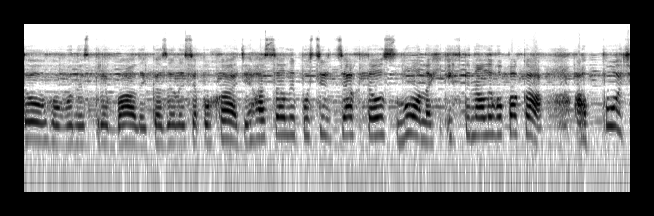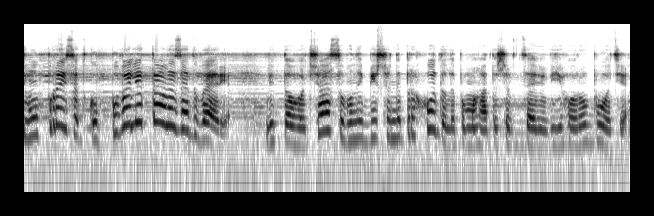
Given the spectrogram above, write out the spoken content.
Довго вони стрибали, казалися по хаті, гасали по стільцях та ослонах і втинали гопака, а потім у присядку повилітали за двері. Від того часу вони більше не приходили помагати шевцеві в його роботі.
